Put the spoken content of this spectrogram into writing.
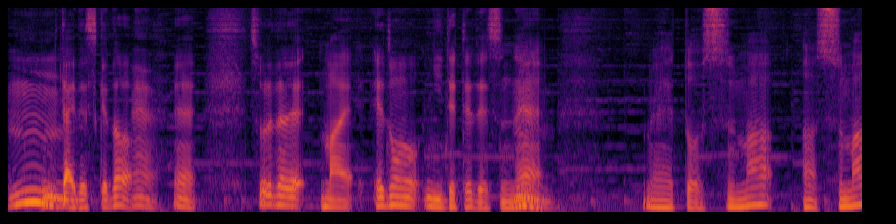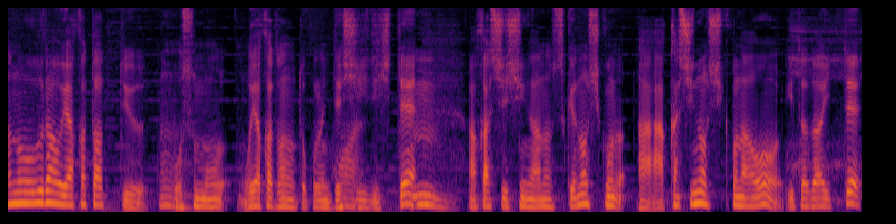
みたいですけど、ええ。それで、まあ、江戸に出てですね、えっ、と須磨あ須磨の浦親方っていうお相撲親方のところに弟子入りして、明石志賀之助のしこあ明石のしこ名をいただいて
